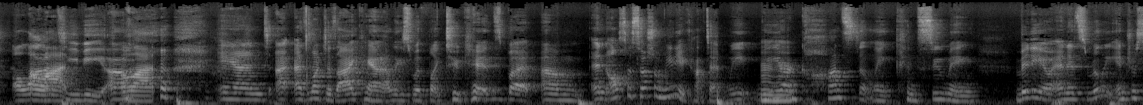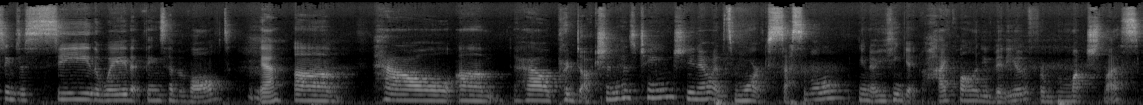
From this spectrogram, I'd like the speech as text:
a lot, lot. of TV. Um, a lot. and I, as much as I can, at least with like two kids, but um, and also social media content. We we are constantly consuming video, and it's really interesting to see the way that things have evolved Yeah. um, how um, how production has changed, you know, and it's more accessible. You know, you can get high quality video for much less.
